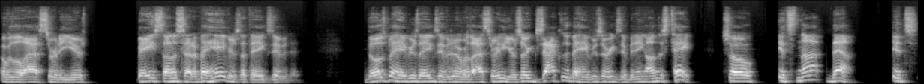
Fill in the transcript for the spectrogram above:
over the last 30 years based on a set of behaviors that they exhibited those behaviors they exhibited over the last 30 years are exactly the behaviors they're exhibiting on this tape. So it's not them. it's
